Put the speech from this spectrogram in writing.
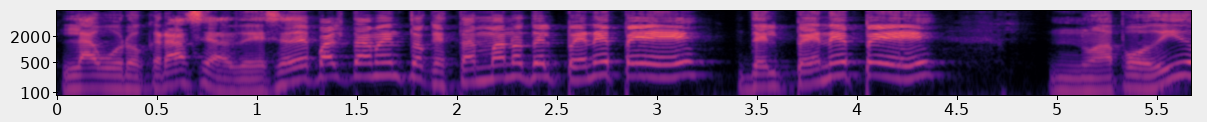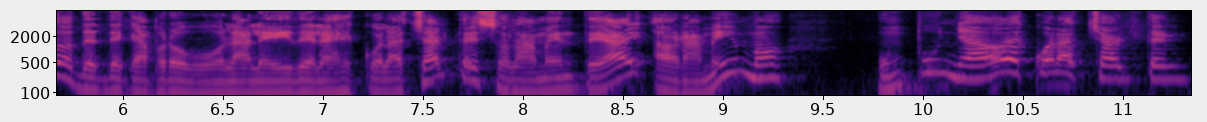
la burocracia de ese departamento que está en manos del PNP, del PNP, no ha podido desde que aprobó la ley de las escuelas charter? Solamente hay ahora mismo un puñado de escuelas charter.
